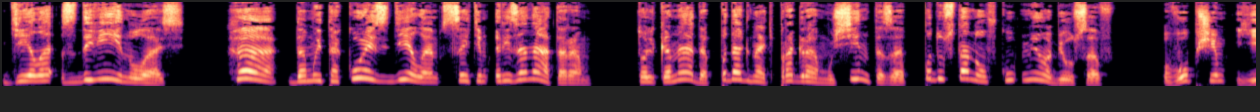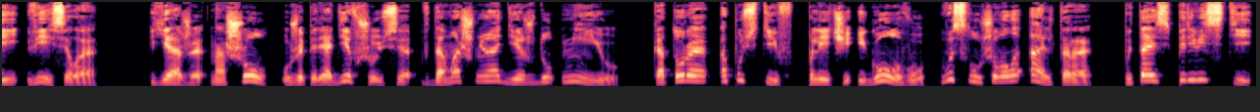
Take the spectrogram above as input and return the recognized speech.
Дело сдвинулось. Ха, да мы такое сделаем с этим резонатором. Только надо подогнать программу синтеза под установку Мёбиусов. В общем, ей весело. Я же нашел уже переодевшуюся в домашнюю одежду Мию, которая, опустив плечи и голову, выслушивала Альтера, пытаясь перевести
